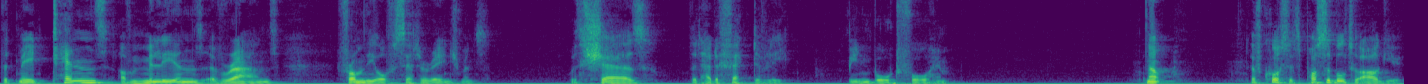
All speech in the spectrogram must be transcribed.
that made tens of millions of rands from the offset arrangements, with shares that had effectively been bought for him. Now, of course, it's possible to argue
